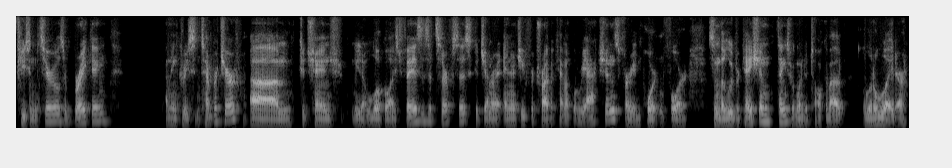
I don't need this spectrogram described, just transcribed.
fusing materials or braking. An increase in temperature um, could change, you know, localized phases at surfaces, could generate energy for tribochemical reactions, very important for some of the lubrication things we're going to talk about a little later.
